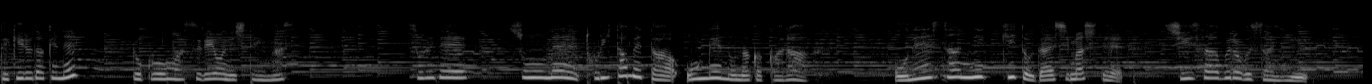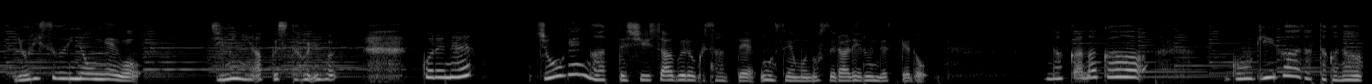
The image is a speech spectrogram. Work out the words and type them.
できるだけね録音はするようにしています。それでそのね取りためた音源の中から「お姉さん日記」と題しましてシーサーブログさんによりすぐりの音源を地味にアップしております。これね上限があってシーサーブログさんって音声も載せられるんですけどなかなか5ギガだったかな？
